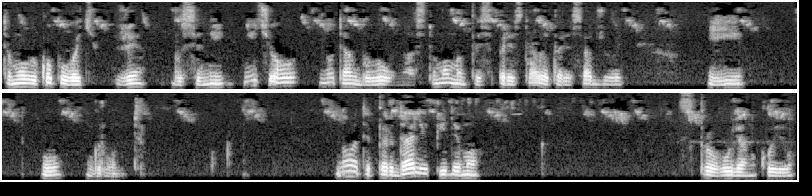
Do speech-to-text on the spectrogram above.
Тому викопувати вже восени нічого, ну так було у нас. Тому ми перестали пересаджувати її у ґрунт. Ну, а тепер далі підемо з прогулянкою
